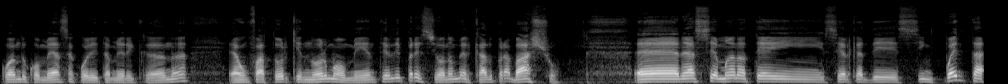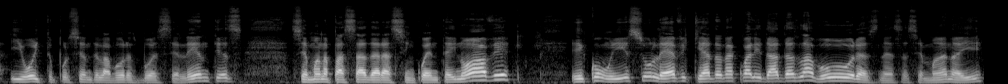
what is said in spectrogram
quando começa a colheita americana, é um fator que normalmente ele pressiona o mercado para baixo. É, nessa semana tem cerca de 58% de lavouras boas excelentes. Semana passada era 59% e com isso leve queda na qualidade das lavouras. Nessa semana aí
